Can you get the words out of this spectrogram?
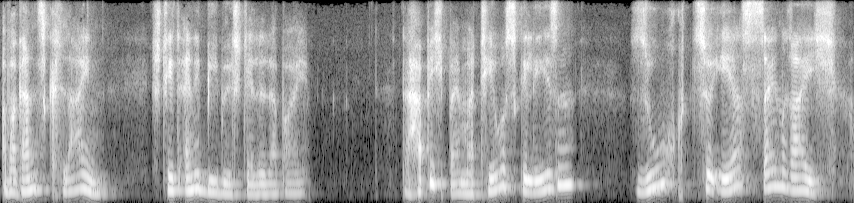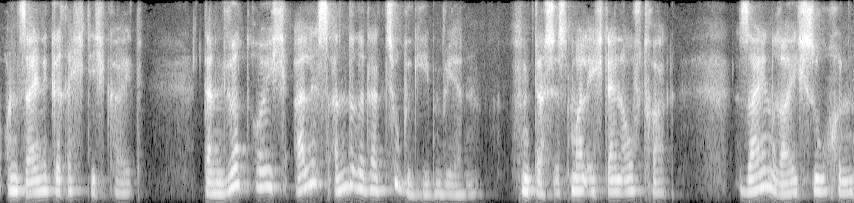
Aber ganz klein steht eine Bibelstelle dabei. Da habe ich bei Matthäus gelesen, sucht zuerst sein Reich und seine Gerechtigkeit, dann wird euch alles andere dazugegeben werden. Das ist mal echt ein Auftrag. Sein Reich suchen,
